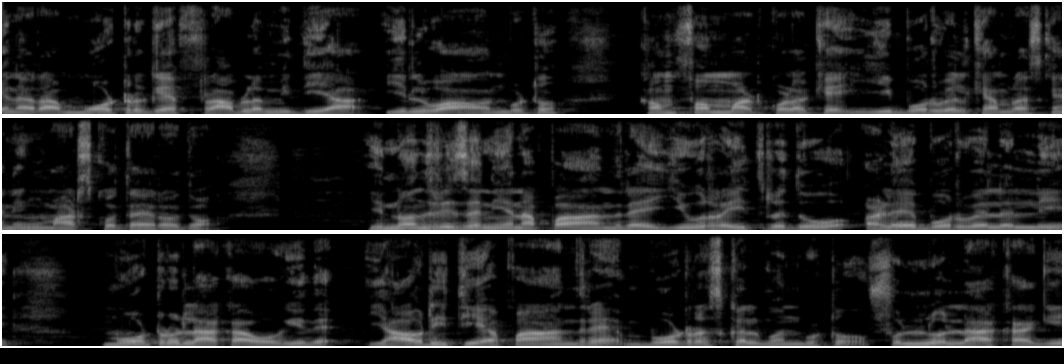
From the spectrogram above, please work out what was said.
ಏನಾರ ಮೋಟ್ರಿಗೆ ಪ್ರಾಬ್ಲಮ್ ಇದೆಯಾ, ಇಲ್ವಾ ಅಂದ್ಬಿಟ್ಟು ಕನ್ಫರ್ಮ್ ಮಾಡ್ಕೊಳ್ಳೋಕ್ಕೆ ಈ ಬೋರ್ವೆಲ್ ಕ್ಯಾಮ್ರಾ ಸ್ಕ್ಯಾನಿಂಗ್ ಮಾಡಿಸ್ಕೋತಾ ಇರೋದು. ಇನ್ನೊಂದು ರೀಸನ್ ಏನಪ್ಪ ಅಂದರೆ ಇವು ರೈತರದು ಹಳೆ ಬೋರ್ವೆಲಲ್ಲಿ ಮೋಟ್ರು ಲಾಕ್ ಆಗೋಗಿದೆ. ಯಾವ ರೀತಿಯಪ್ಪ ಅಂದರೆ ಬೋರ್ಡ್ರಸ್ಕಲ್ಲಿ ಬಂದ್ಬಿಟ್ಟು ಫುಲ್ಲು ಲಾಕ್ ಆಗಿ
